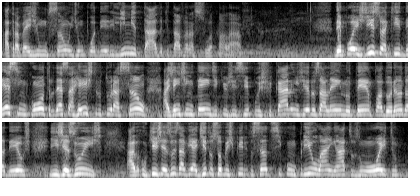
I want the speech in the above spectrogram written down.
através de unção e de um poder ilimitado que estava na sua palavra. Depois disso aqui, desse encontro, dessa reestruturação, a gente entende que os discípulos ficaram em Jerusalém, no templo, adorando a Deus, e Jesus, o que Jesus havia dito sobre o Espírito Santo se cumpriu lá em Atos 1:8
